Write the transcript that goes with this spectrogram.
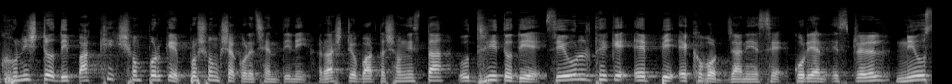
ঘনিষ্ঠ দ্বিপাক্ষিক সম্পর্কে প্রশংসা করেছেন তিনি। রাষ্ট্রীয় বার্তা সংস্থা উদ্ধৃত দিয়ে সিউল থেকে এপি এ খবর জানিয়েছে। কোরিয়ান ইস্ট্রেল নিউজ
